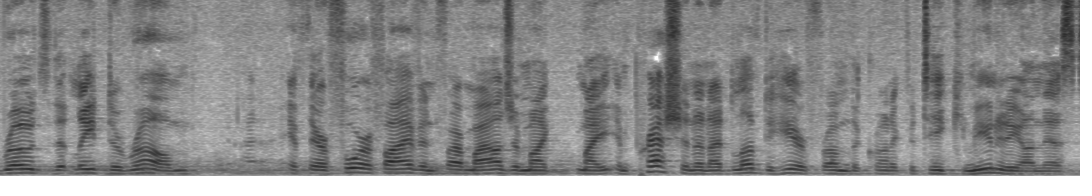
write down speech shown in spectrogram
roads that lead to Rome, if there are four or five in fibromyalgia, my, my impression, and I'd love to hear from the chronic fatigue community on this,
